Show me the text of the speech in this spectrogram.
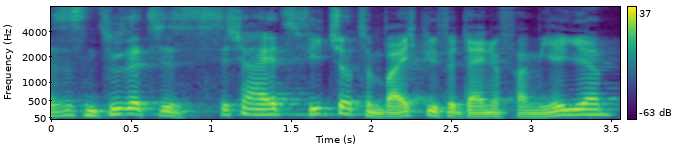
Das ist ein zusätzliches Sicherheitsfeature, zum Beispiel für deine Familie.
